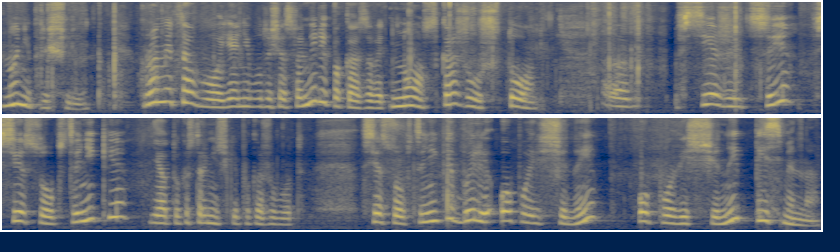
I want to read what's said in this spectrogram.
но не пришли. Кроме того, я не буду сейчас фамилии показывать, но скажу, что э, все жильцы, все собственники, я только странички покажу, вот, все собственники были оповещены, оповещены письменно.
